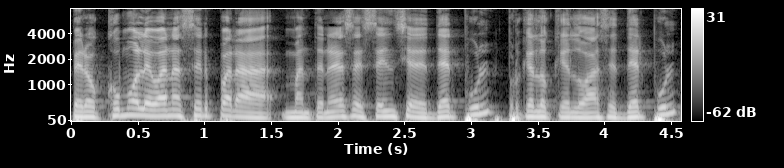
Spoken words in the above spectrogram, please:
Pero ¿cómo le van a hacer para mantener esa esencia de Deadpool? Porque es lo que lo hace Deadpool.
